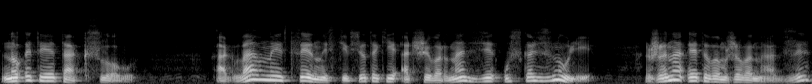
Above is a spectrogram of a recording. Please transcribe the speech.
Но это я так, к слову. А главные ценности все-таки от Шеварнадзе ускользнули. Жена этого Мжаванадзе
